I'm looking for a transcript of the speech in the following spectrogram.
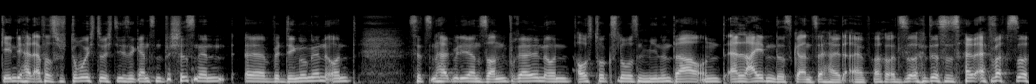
gehen die halt einfach so durch durch diese ganzen beschissenen äh, Bedingungen und sitzen halt mit ihren Sonnenbrillen und ausdruckslosen Minen da und erleiden das Ganze halt einfach. Und so, das ist halt einfach so.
